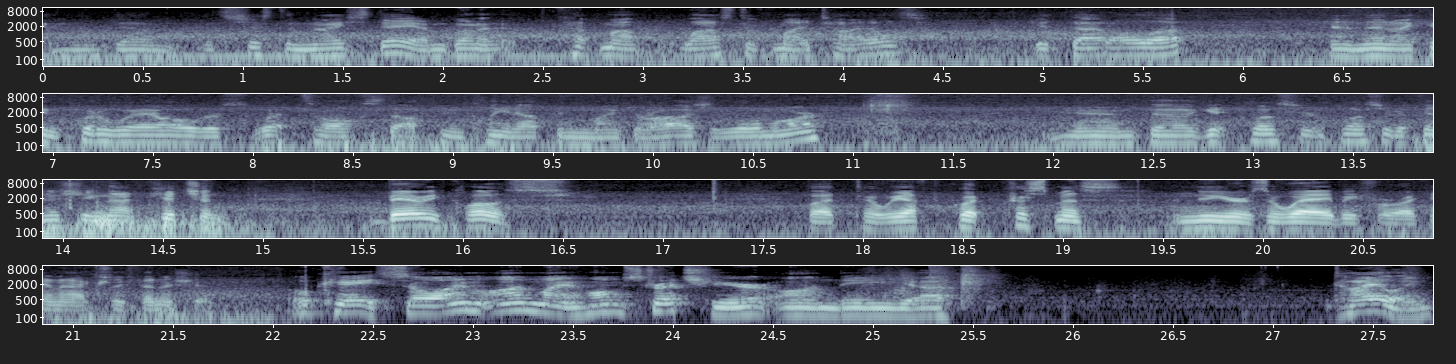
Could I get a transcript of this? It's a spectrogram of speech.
And um, it's just a nice day. I'm going to cut my last of my tiles, get that all up, and then I can put away all this wet soft stuff and clean up in my garage a little more. And uh, get closer and closer to finishing that kitchen. Very close. But uh, we have to put Christmas and New Year's away before I can actually finish it. Okay, so I'm on my home stretch here on the uh, tiling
